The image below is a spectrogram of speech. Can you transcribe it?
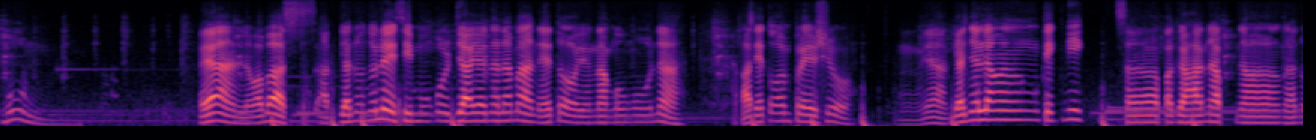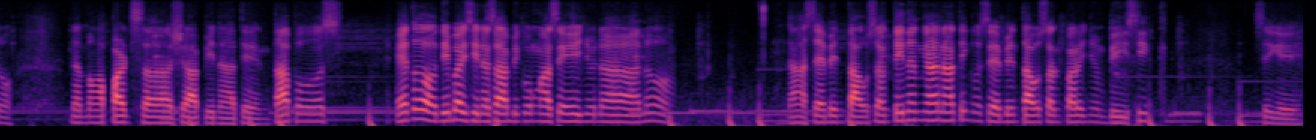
Boom. Ayan, lumabas. At ganun ulit, si Mungkol Jaya na naman. Ito, yung nangunguna. At ito ang presyo. Mm, Ayan, ganyan lang ang technique sa paghahanap ng ano ng mga parts sa Shopee natin. Tapos, ito, 'di ba, sinasabi ko nga sa inyo na ano na 7,000. Tingnan nga natin kung 7,000 pa rin yung basic. Sige.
